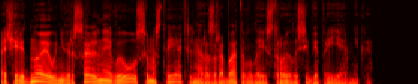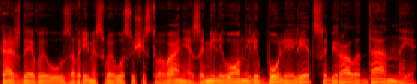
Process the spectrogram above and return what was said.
Очередное универсальное ВУ самостоятельно разрабатывало и строило себе преемника. Каждое ВУ за время своего существования за миллион или более лет собирало данные,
